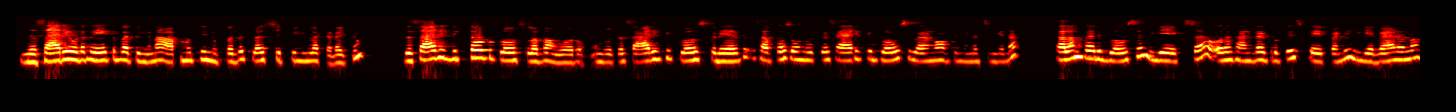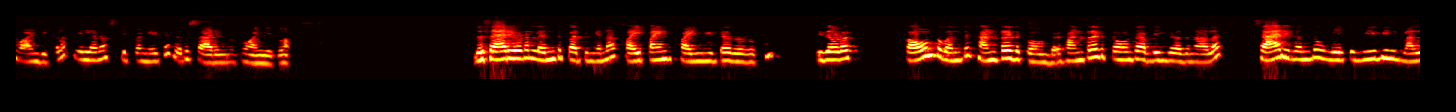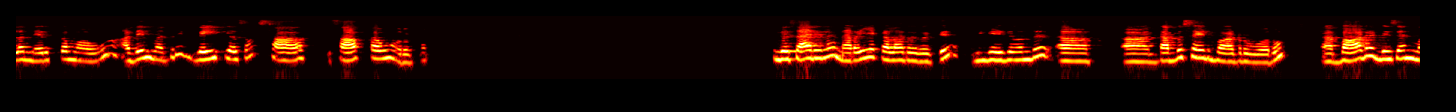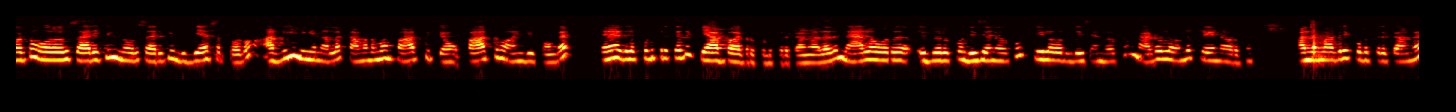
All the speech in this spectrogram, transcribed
இந்த சாரியோட ரேட்டு பார்த்தீங்கன்னா அறுநூத்தி முப்பது பிளஸ் ஷிப்பிங்ல கிடைக்கும். இந்த saree வித்தவுட் பிளவுஸ்ல தான் வரும். உங்களுக்கு சாரிக்கு பிளவுஸ் கிடையாது. சப்போஸ் உங்களுக்கு சாரிக்கு பிளவுஸ் வேணும் அப்படின்னு நினைச்சீங்கன்னா கலம்காரி பிளவுஸ் நீங்க எக்ஸ்ட்ரா ஒரு ஹண்ட்ரட் ருபீஸ் பே பண்ணி நீங்க வேணும்னா வாங்கிக்கலாம். இல்லைன்னா ஸ்கிப் பண்ணிட்டு வெறும் saree மட்டும் வாங்கிக்கலாம். இந்த சாரியோட லென்த் பாத்தீங்கன்னா ஃபைவ் பாயிண்ட் ஃபைவ் மீட்டர் இருக்கும். இதோட கவுண்ட் வந்து ஹண்ட்ரட் கவுண்ட் ஹண்ட்ரட் கவுண்ட் அப்படிங்கிறதுனால சாரி வந்து உங்களுக்கு வீவிங் நல்ல நெருக்கமாகவும் அதே மாதிரி வெயிட்லெஸ்ஸும் சாஃப்டாவும் இருக்கும். இந்த சாரீல நிறைய கலர் இருக்கு. நீங்க இது வந்து டபுள் சைடு பார்டர் வரும். பார்டர் டிசைன் மட்டும் ஒரு ஒரு சாரிக்கும் இன்னொரு சாரிக்கும் வித்தியாசப்படும். அதையும் நீங்க நல்லா கவனமா பார்த்துக்கோ பார்த்து வாங்கிக்கோங்க. ஏன்னா இதுல கொடுத்துருக்கிறது கேப் பார்டர் கொடுத்துருக்காங்க. அதாவது மேல ஒரு இது இருக்கும் டிசைன் இருக்கும் கீழே ஒரு டிசைன் இருக்கும் நடுவுல வந்து பிளேனா இருக்கும். அந்த மாதிரி கொடுத்துருக்காங்க.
